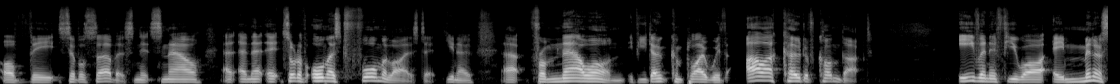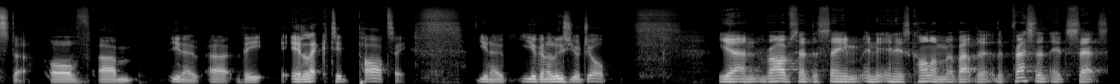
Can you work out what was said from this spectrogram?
of the civil service, and it's now and it sort of almost formalized it. You know, uh, from now on, if you don't comply with our code of conduct, even if you are a minister of um, you know uh, the elected party, you know you're going to lose your job. Yeah, and Raab said the same in, in his column about the, the precedent it sets.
